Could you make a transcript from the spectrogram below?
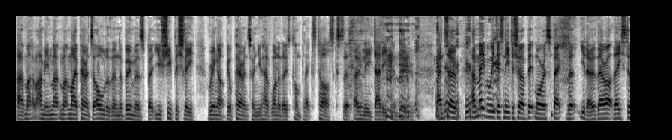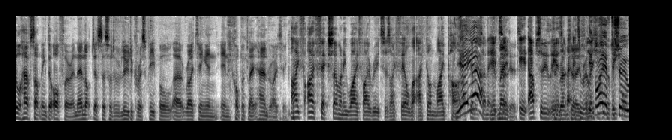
uh, my, I mean, my, my, my parents are older than the boomers, but you sheepishly ring up your parents when you have one of those complex tasks that only daddy can do. And so, and maybe we just need to show a bit more respect that you know there are they still have something to offer, and they're not just a sort of ludicrous people uh, writing in in copperplate handwriting. I've, I've fixed so many Wi-Fi routers. I feel that I've done my part. Yeah, yeah. it's an- You've it's made a- it. It absolutely is. An, it's a relationship If I have of to show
